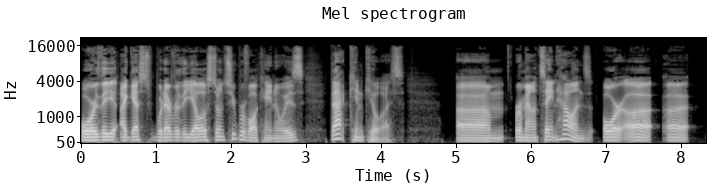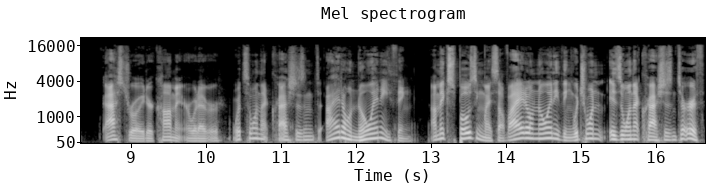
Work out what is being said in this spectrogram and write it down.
or the I guess whatever the Yellowstone supervolcano is that can kill us, um, or Mount St. Helens, or uh uh asteroid or comet or whatever. What's the one that crashes into? I don't know anything. I'm exposing myself. I don't know anything. Which one is the one that crashes into Earth?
